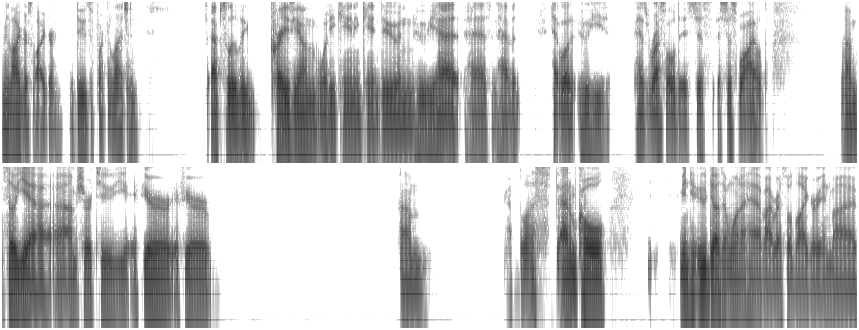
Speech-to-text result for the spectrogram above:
I mean, Liger's Liger. The dude's a fucking legend. It's absolutely crazy on what he can and can't do, and who he had has and haven't, ha well, who he's has wrestled. It's just it's just wild. Um, so yeah, uh, I'm sure too. If you're if you're, um, God bless Adam Cole. I mean, who doesn't want to have I wrestled Liger in my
